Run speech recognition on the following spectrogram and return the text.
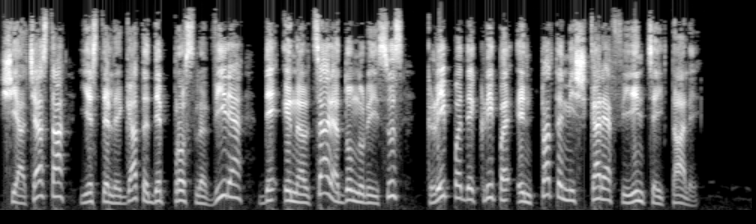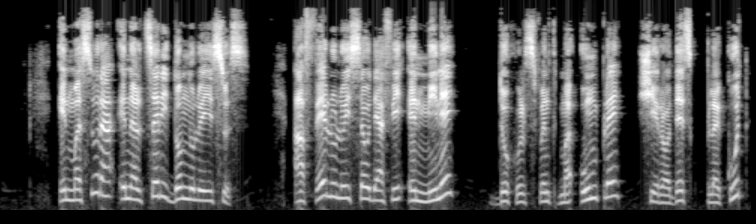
Și aceasta este legată de proslăvirea, de înălțarea Domnului Isus, clipă de clipă în toată mișcarea ființei tale. În măsura înălțării Domnului Isus, a felului său de a fi în mine, Duhul Sfânt mă umple și rodesc plăcut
